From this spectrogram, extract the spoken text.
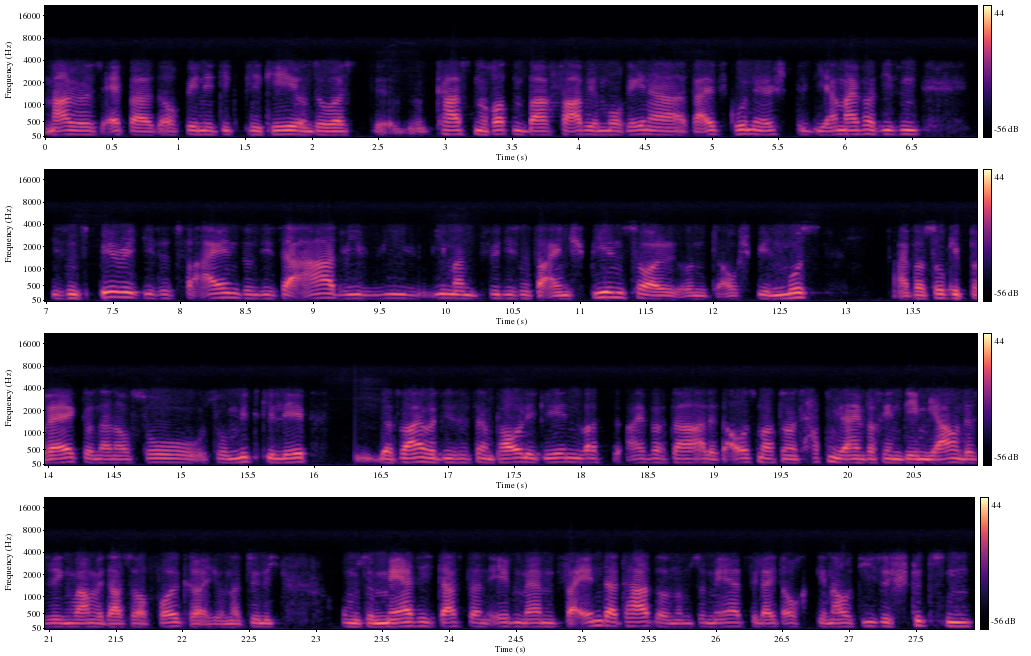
Marius Eppert, auch Benedikt Pliquet und sowas, Carsten Rottenbach, Fabian Morena, Ralf Gunesch, die haben einfach diesen, diesen Spirit dieses Vereins und diese Art, wie, wie, wie man für diesen Verein spielen soll und auch spielen muss, einfach so geprägt und dann auch so, so mitgelebt. Das war einfach dieses St. Pauli-Gehen, was einfach da alles ausmacht und das hatten wir einfach in dem Jahr und deswegen waren wir da so erfolgreich und natürlich umso mehr sich das dann eben ähm, verändert hat und umso mehr vielleicht auch genau diese Stützen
